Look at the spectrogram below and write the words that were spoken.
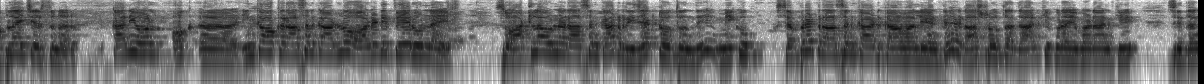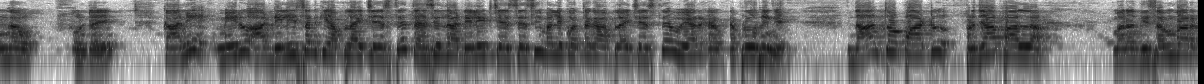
అప్లై చేస్తున్నారు. కానీ ఒక- ఇంకా ఒక రేషన్ కార్డులో ఆల్రెడీ పేరు ఉన్నాయి. సో అట్లా ఉన్న రేషన్ కార్డు రిజెక్ట్ అవుతుంది. మీకు సెపరేట్ రేషన్ కార్డు కావాలి అంటే రాష్ట్ర ప్రభుత్వం దానికి కూడా ఇవ్వడానికి సిద్ధంగా ఉంటాయి. కానీ మీరు ఆ డిలీషన్కి అప్లై చేస్తే తహసీల్దార్ డిలీట్ చేసేసి మళ్ళీ కొత్తగా అప్లై చేస్తే వీఆర్ అప్రూవింగ్ ఇట్ దాంతోపాటు ప్రజాపాలన మన డిసెంబర్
